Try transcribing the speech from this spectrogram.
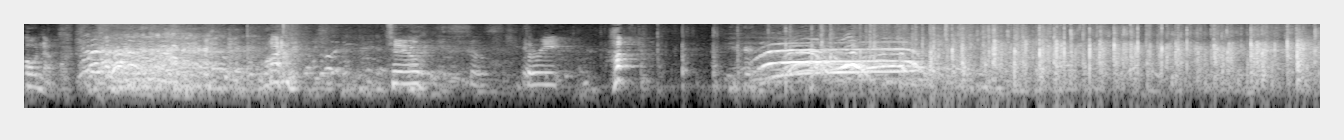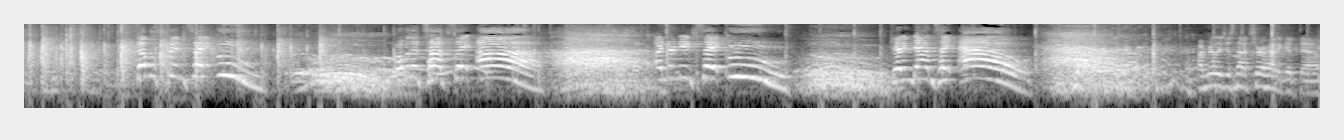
Oh no. One, two, three. Hop. Double spin, say ooh. Over the top, say ah. Underneath, say ooh. Getting down, say ow. I'm really just not sure how to get down.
